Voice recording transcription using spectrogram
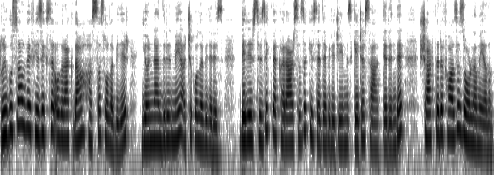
Duygusal ve fiziksel olarak daha hassas olabilir, yönlendirilmeye açık olabiliriz. Belirsizlik ve kararsızlık hissedebileceğimiz gece saatlerinde şartları fazla zorlamayalım.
